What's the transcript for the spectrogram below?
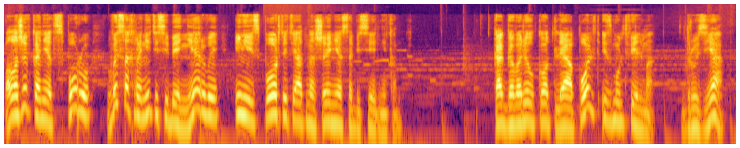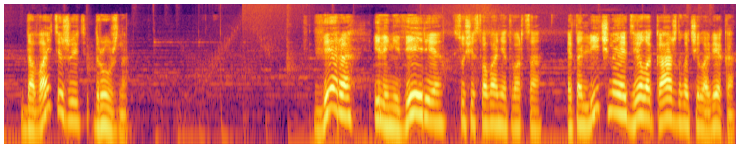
положив конец спору, вы сохраните себе нервы и не испортите отношения с собеседником. Как говорил кот Леопольд из мультфильма, «Друзья, давайте жить дружно». Вера или неверие в существование Творца – это личное дело каждого человека,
